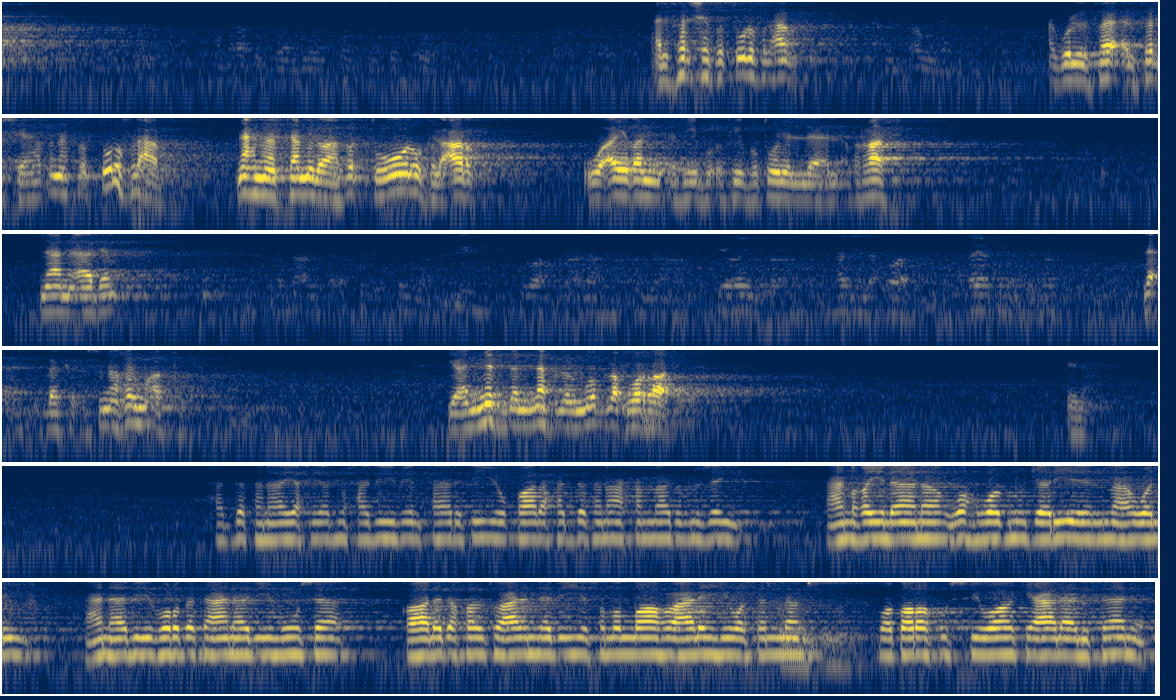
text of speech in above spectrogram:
الفرشة في الطول وفي العرض. أقول الفرشة أظنها في الطول وفي العرض. نحن نستعملها في الطول وفي العرض وأيضا في في بطون الأضراس نعم آدم. لا السنة غير مؤكدة. يعني مثل النفل المطلق والراتب. هنا حدثنا يحيى بن حبيب الحارثي قال حدثنا حماد بن زيد عن غيلان وهو ابن جرير المعولي عن أبي بردة عن أبي موسى قال دخلت على النبي صلى الله عليه وسلم. وطرف السواك على لسانه.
